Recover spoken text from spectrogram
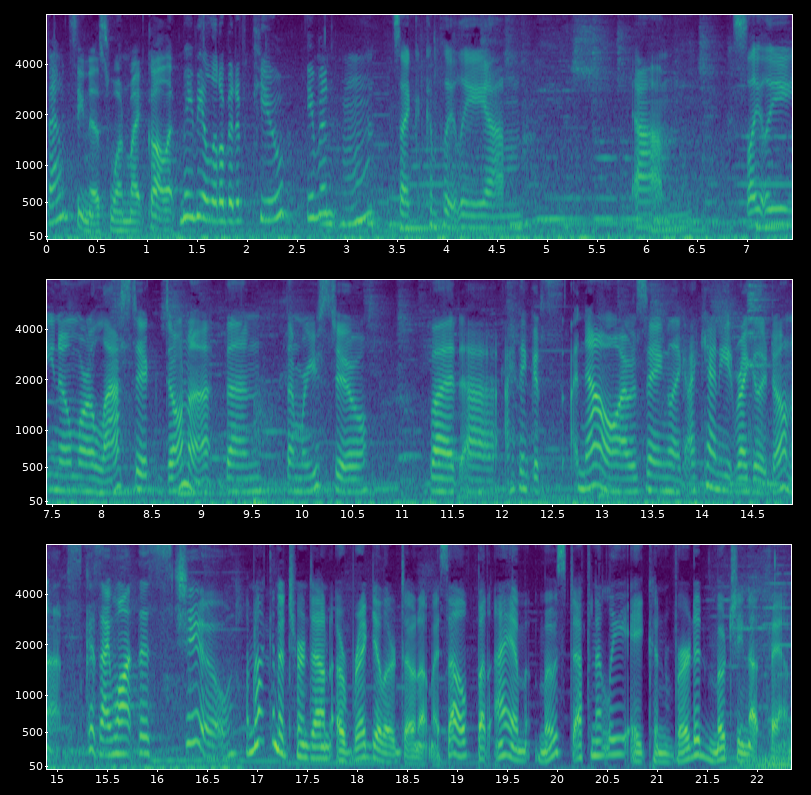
bounciness, one might call it. Maybe a little bit of Q, even. Mm-hmm. It's like a completely, um, um, slightly, you know, more elastic donut than than we're used to. But uh, I think it's now I was saying, like, I can't eat regular donuts because I want this chew. I'm not going to turn down a regular donut myself, but I am most definitely a converted mochi nut fan.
